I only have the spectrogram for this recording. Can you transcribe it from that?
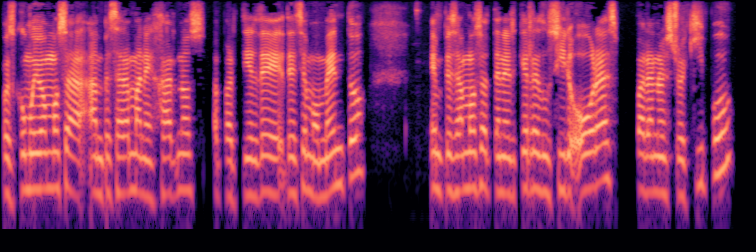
pues cómo íbamos a, empezar a manejarnos a partir de, ese momento. Empezamos a tener que reducir horas para nuestro equipo,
